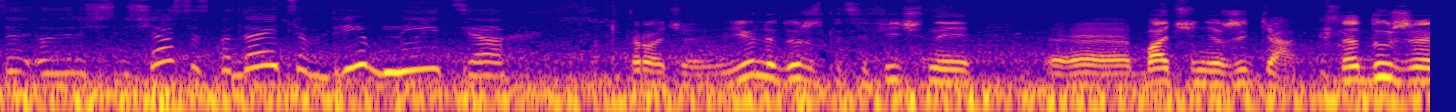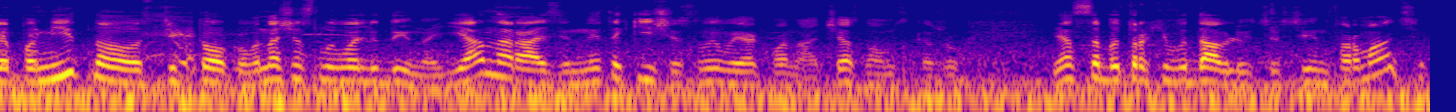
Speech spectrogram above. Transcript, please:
Це е, щастя складається в дрібницях. Коротше, Юлі дуже специфічне бачення життя. Це дуже помітно з Тіктоку. Вона щаслива людина. Я наразі не такий щасливий, як вона, чесно вам скажу. Я з себе трохи видавлюю цю всю інформацію,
